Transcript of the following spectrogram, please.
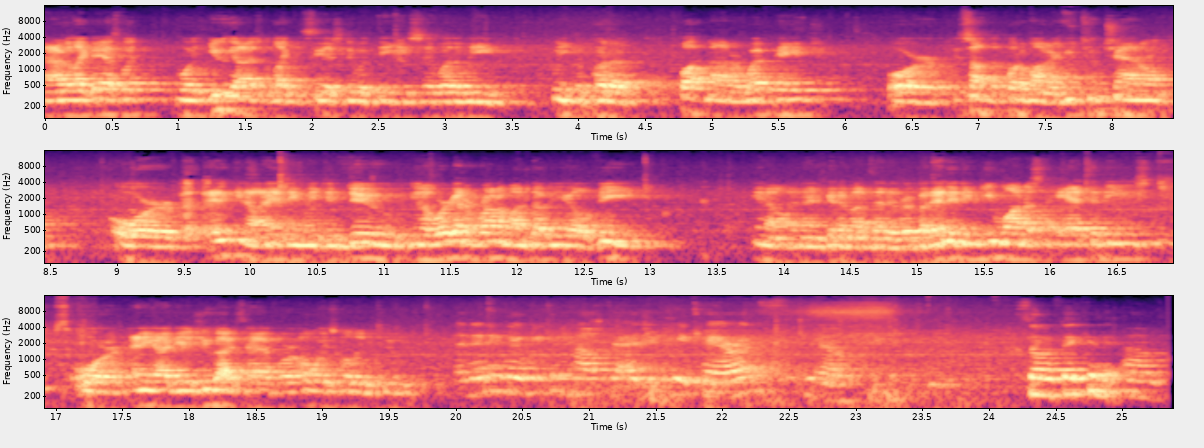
And I would like to ask what, what you guys would like to see us do with these, and whether we, we can put a button on our webpage or something to put them on our YouTube channel or, you know, anything we can do. You know, we're gonna run them on WLV, you know, and then get them out to everybody. But anything you want us to add to these or any ideas you guys have, we're always willing to. And any way we can help to educate parents, you know. So if they can, um,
